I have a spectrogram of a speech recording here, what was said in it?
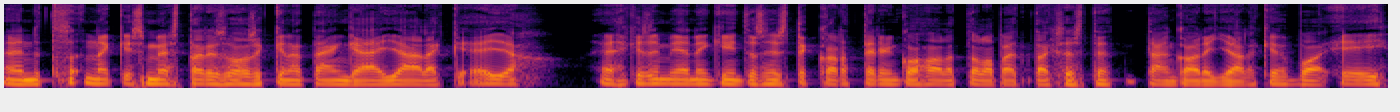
en nyt näkisi mestarisuosikkina tämänkään jälkeen ja ehkä se mielenkiintoisin sitten Carterin kohdalla, että lopettaako se sitten tämän kauden jälkeen vai ei.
